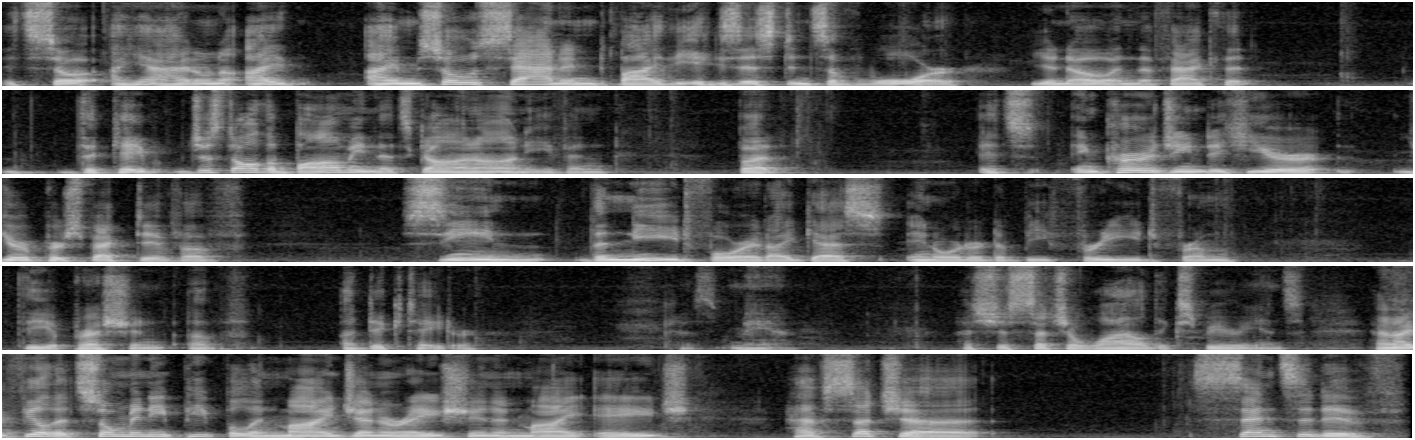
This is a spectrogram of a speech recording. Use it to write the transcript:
it's so uh, yeah, I don't know. I I'm so saddened by the existence of war, you know, and the fact that the cap- just all the bombing that's gone on even but it's encouraging to hear your perspective of seeing the need for it, I guess, in order to be freed from the oppression of a dictator. Because, man, that's just such a wild experience. And I feel that so many people in my generation and my age have such a sensitive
